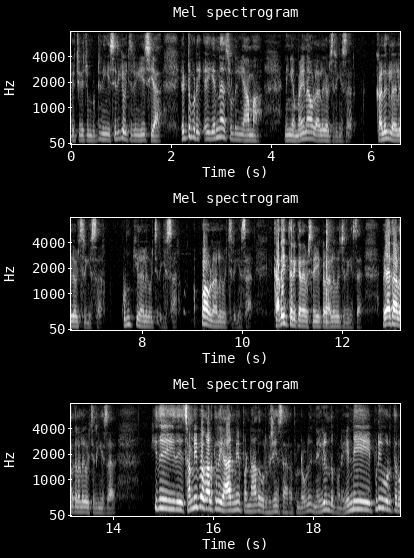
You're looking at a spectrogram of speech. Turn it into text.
கிச்சு கிச்சு முட்டு நீங்கள் சிரிக்க வச்சுருக்கீங்க ஈஸியாக எட்டு படம் என்ன சொல்கிறீங்க ஆமாம் நீங்கள் மைனாவில் அழுக வச்சுருக்கீங்க சார். கழுகில் அழுக வச்சுருக்கீங்க சார். கும்கியில் அழுக வச்சுருக்கீங்க சார். அப்பாவில் அழுக வச்சுருக்கீங்க சார். கதை திரைக்கதை விஷயங்கள் அழுக வச்சுருக்கீங்க சார். வேதாளத்தில் அழுக வச்சுருக்கீங்க சார். இது இது சமீப காலத்தில் யாருமே பண்ணாத ஒரு விஷயம் சார் அப்படின்ற பொழுது நெகிழ்ந்து போனேன். என்னை இப்படி ஒருத்தர்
